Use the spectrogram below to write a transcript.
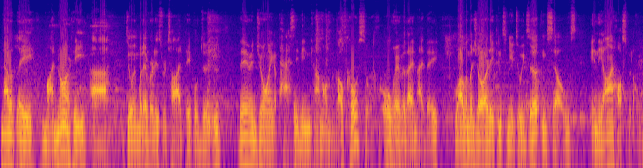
Now that the minority are doing whatever it is retired people do, they're enjoying a passive income on the golf course or, or wherever they may be, while the majority continue to exert themselves in the eye hospital.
